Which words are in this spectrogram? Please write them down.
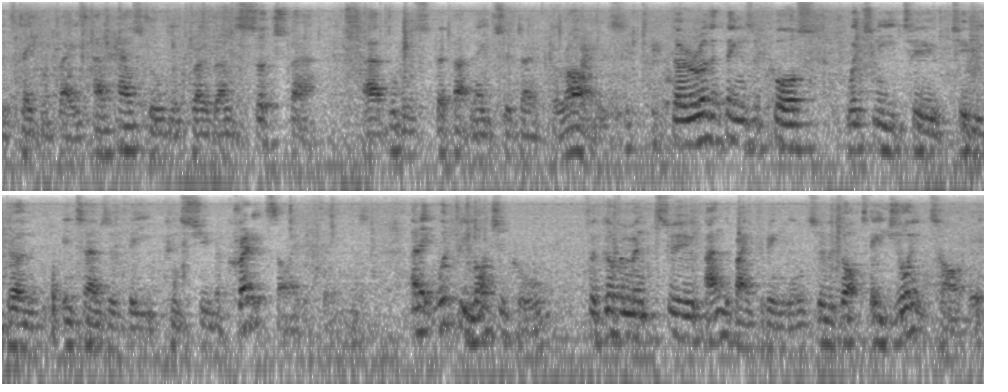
that's taking place and house building programmes such that uh, bubbles of that nature don't arise. There are other things, of course, which need to, to be done in terms of the consumer credit side of things. And it would be logical for government to, and the Bank of England, to adopt a joint target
